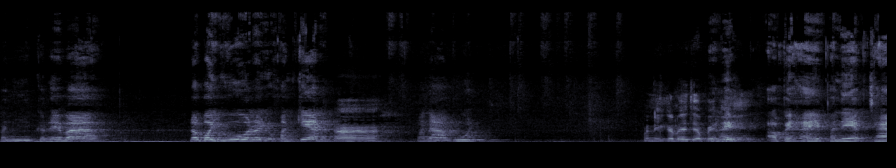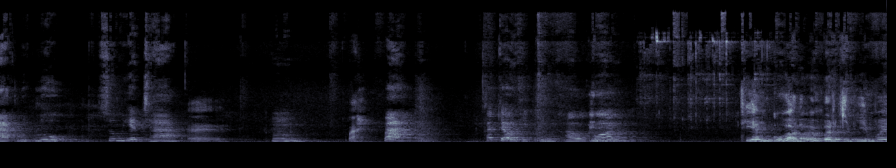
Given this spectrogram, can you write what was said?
วันนี้ก็เลยว่า เราบ่อยู่เราอยู่ขอนแก่นอ่าหัวหนาบูดวันนี้ก็เลยจะไปก็เลให้ยเอาไปให้แผนกฉากลูกๆซุ่มเฮ็ดฉากเอออืมไปไป่ะข้าเจ้าสิกินเขาวก่อนเที่ยงกลัวาเนาะเปิดกินอิ่มไว้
